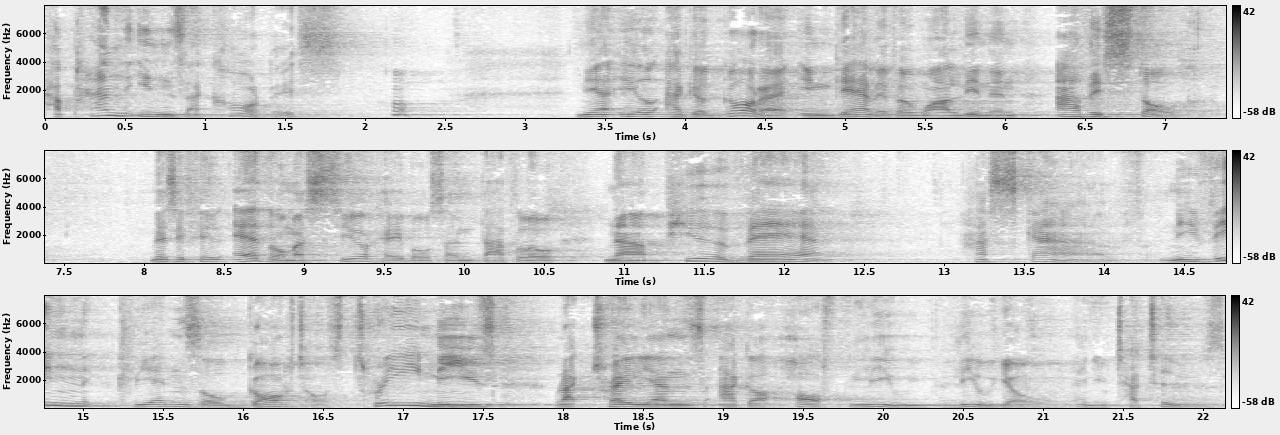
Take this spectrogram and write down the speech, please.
Ha pan ins acordus, ni a il agagora in gelif y walinen addistolch Mais ffydd eddo mae Sir Hebos yn dadlo na pure fer hasgaf. Ni fyn clienzo gortos, tri mis ractralians aga ag a hoff liw, liwio, enw tattoos.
